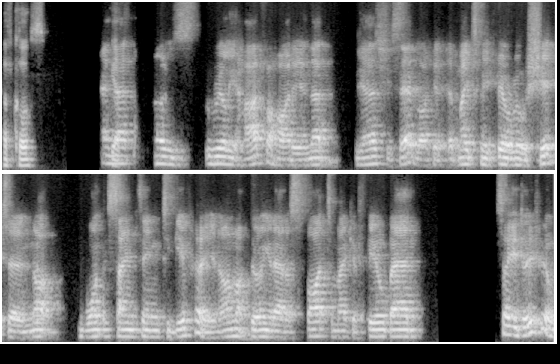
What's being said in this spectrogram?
Of course. and Yeah. that was really hard for Heidi. And that, yeah, as she said, like it, it makes me feel real shit to not want the same thing to give her. You know, I'm not doing it out of spite to make her feel bad. So you do feel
